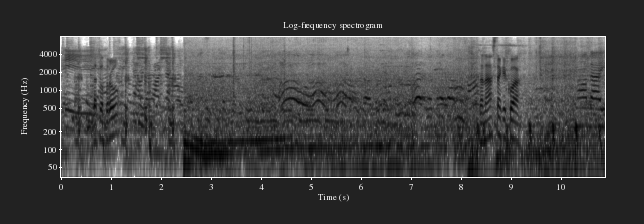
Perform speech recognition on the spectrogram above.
E... La tua bro? La nasta anche qua. No dai.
